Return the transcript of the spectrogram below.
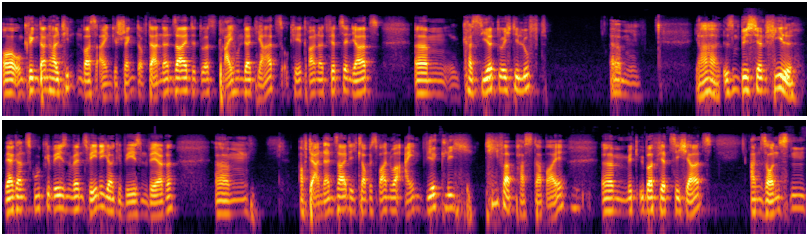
äh, und kriegen dann halt hinten was eingeschenkt. Auf der anderen Seite, du hast 300 Yards, okay, 314 Yards ähm, kassiert durch die Luft. Ähm, ja, ist ein bisschen viel. Wäre ganz gut gewesen, wenn es weniger gewesen wäre. Ähm, auf der anderen Seite, ich glaube, es war nur ein wirklich tiefer Pass dabei ähm, mit über 40 Yards. Ansonsten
